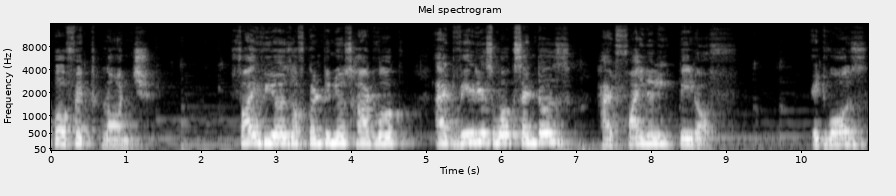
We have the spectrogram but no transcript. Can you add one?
perfect launch. Five years of continuous hard work at various work centers had finally paid off. It was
